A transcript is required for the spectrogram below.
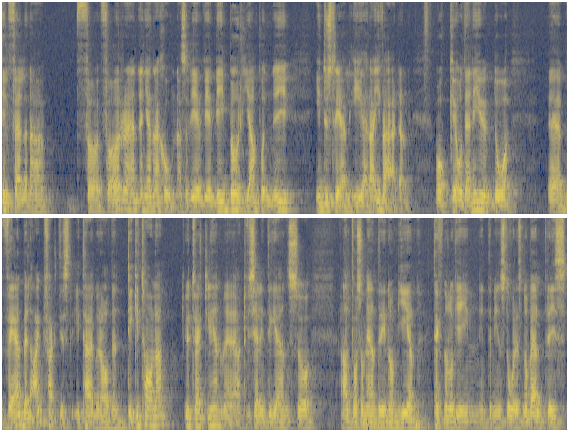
tillfällena för, för en, en generation. Alltså vi, vi, vi är i början på en ny industriell era i världen och, och den är ju då eh, väl belagd faktiskt i termer av den digitala utvecklingen med artificiell intelligens och allt vad som händer inom genteknologin, inte minst årets Nobelpris.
